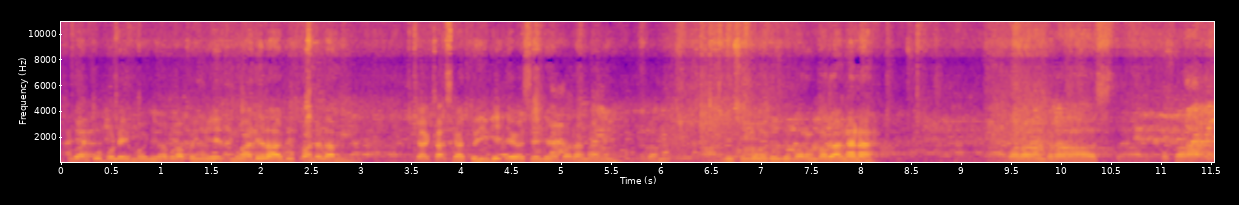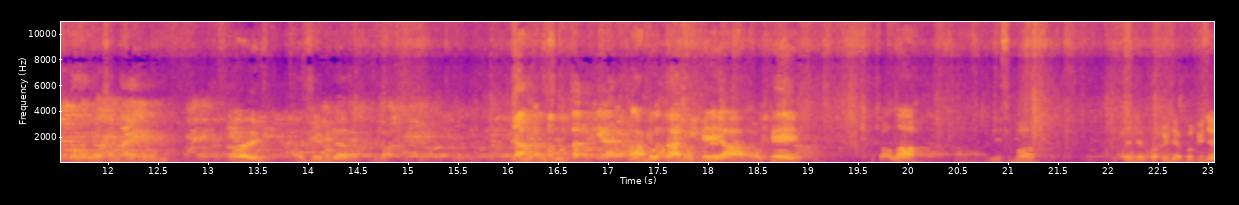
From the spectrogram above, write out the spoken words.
keperluan tu boleh mengingat berapa ringgit. Semua ada lah lebih kurang dalam dekat 100 ringgit je rasanya barangan ni. Dalam ni. ha, semua dia barang-barangan lah. ha, barang beras ha, kotak daripada yayasan Kudong oi Azim ada tak Ya, rambutan okey Rambutan okey ah, okey. Insya-Allah. Ha, ni semua kita ni pekerja-pekerja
